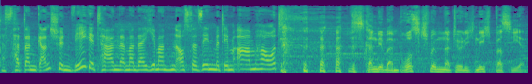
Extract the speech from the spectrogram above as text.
Das hat dann ganz schön wehgetan, wenn man da jemanden aus Versehen mit dem Arm haut. das kann dir beim Brustschwimmen natürlich nicht passieren.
